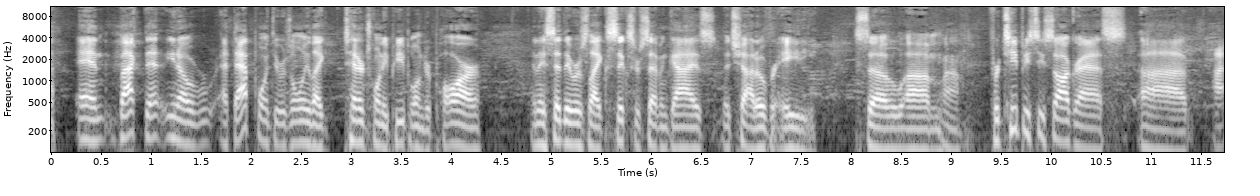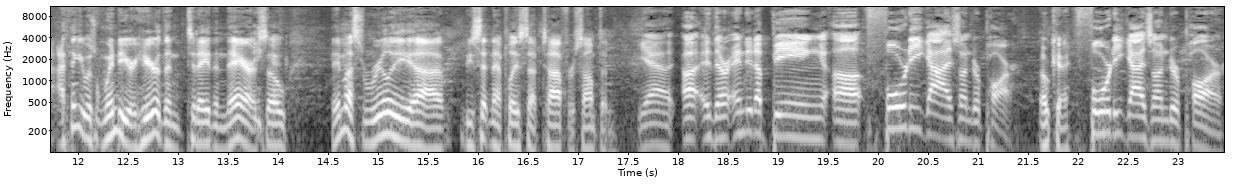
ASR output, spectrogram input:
and back then, you know, at that point there was only like ten or twenty people under par, and they said there was like six or seven guys that shot over eighty. So um, for TPC Sawgrass, uh, I, I think it was windier here than today than there. So they must really uh, be setting that place up tough or something. Yeah, uh, there ended up being uh, 40 guys under par. Okay. 40 guys under par.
